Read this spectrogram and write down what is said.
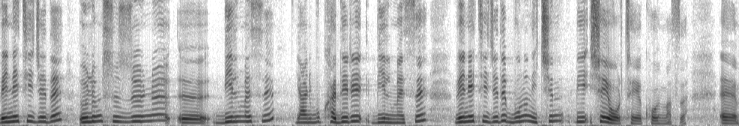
ve neticede ölümsüzlüğünü e, bilmesi yani bu kaderi bilmesi ve neticede bunun için bir şey ortaya koyması. E,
